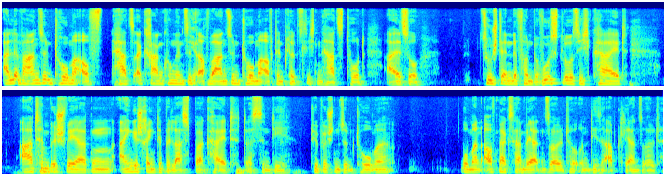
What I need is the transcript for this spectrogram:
Alle Warnsymptome auf Herzerkrankungen sind ja. auch Warnsymptome auf den plötzlichen Herztod. Also Zustände von Bewusstlosigkeit, Atembeschwerden, eingeschränkte Belastbarkeit, das sind die typischen Symptome wo man aufmerksam werden sollte und diese abklären sollte.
